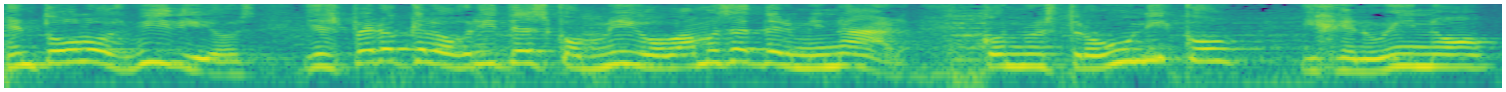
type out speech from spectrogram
en todos los vídeos, y espero que lo grites conmigo, vamos a terminar con nuestro único y genuino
